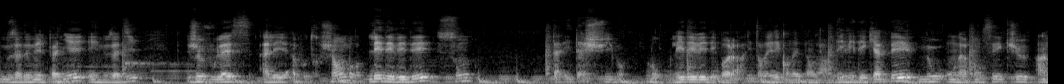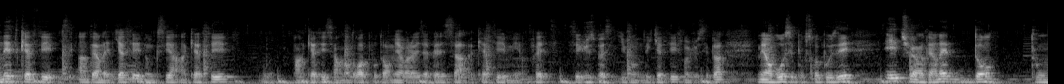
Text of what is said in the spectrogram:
nous a donné le panier et il nous a dit je vous laisse aller à votre chambre. Les DVD sont t'as l'étage suivant. Bon, les DVD, voilà, étant donné qu'on est dans un DVD café, nous on a pensé que un net café, c'est internet café, donc c'est un café, bon, un café c'est un endroit pour dormir, voilà, ils appellent ça café, mais en fait c'est juste parce qu'ils vendent des cafés, enfin je sais pas, mais en gros c'est pour se reposer, et tu as internet dans ton,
